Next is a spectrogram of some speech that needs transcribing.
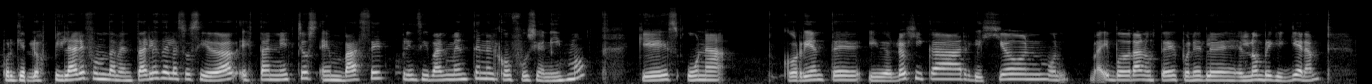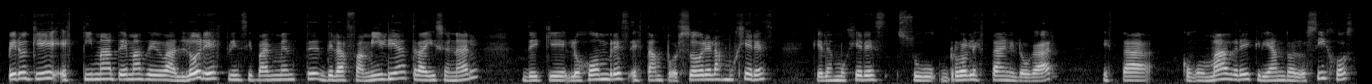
porque los pilares fundamentales de la sociedad están hechos en base principalmente en el confucianismo, que es una corriente ideológica, religión, ahí podrán ustedes ponerle el nombre que quieran, pero que estima temas de valores principalmente de la familia tradicional, de que los hombres están por sobre las mujeres, que las mujeres su rol está en el hogar, está como madre criando a los hijos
